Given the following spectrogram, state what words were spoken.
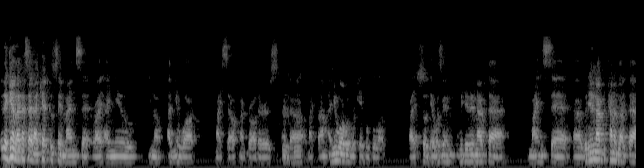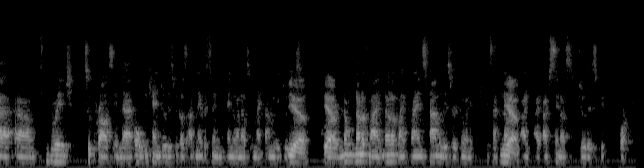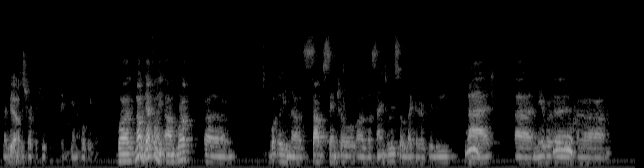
again, like I said, I kept the same mindset, right? I knew, you know, I knew what myself, my brothers, and mm-hmm. uh, my family, I knew what we were capable of, right? So there wasn't, we didn't have that mindset, uh, we didn't have the kind of like that um, bridge to cross in that oh we can't do this because I've never seen anyone else in my family do this. Yeah, yeah. Or no, none of my none of my friends families are doing it. It's like no, yeah. I, I have seen us do this before. Like we yeah. can just replicate the same thing over here. But no, definitely. Um, grew up um, in uh, South Central uh, Los Angeles, so like a really Ooh. bad uh, neighborhood. Um,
